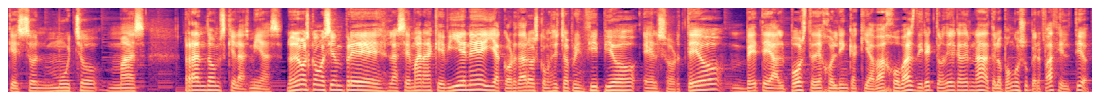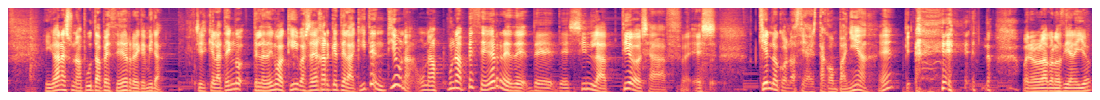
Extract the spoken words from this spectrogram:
que son mucho más randoms que las mías. Nos vemos como siempre la semana que viene y acordaros, como os he dicho al principio, el sorteo. Vete al post, te dejo el link aquí abajo, vas directo, no tienes que hacer nada, te lo pongo súper fácil, tío. Y ganas una puta PCR que mira, si es que la tengo, te la tengo aquí, vas a dejar que te la quiten, tío. Una, una, PCR de, de, de Synlab, tío. O sea, es ¿Quién no conocía esta compañía? Eh? bueno, no la conocía ni yo.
